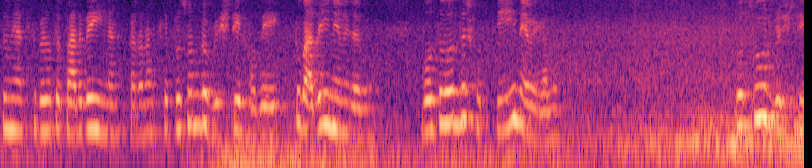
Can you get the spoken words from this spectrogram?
তুমি আজকে বেরোতে পারবেই না, কারণ আজকে প্রচণ্ড বৃষ্টি হবে, একটু বাদেই নেমে যাবে। বলতে বলতে সত্যিই নেমে গেল। প্রচুর বৃষ্টি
